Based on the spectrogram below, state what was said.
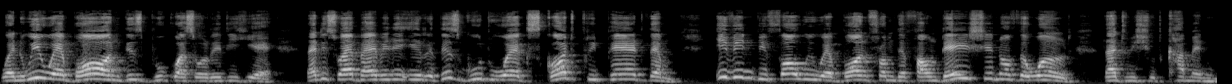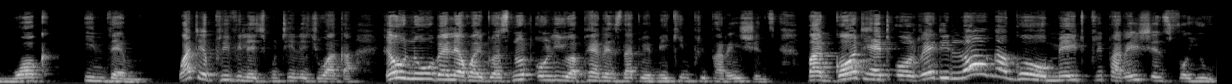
when we were born this book was already here that is why bible re these good works god prepared them even before we were born from the foundation of the world that we should come and walk in them. What a privilege motheletši wa ka ge o ne o belegwa it was not only your parents that were making preparations but god had already long ago made preparations for you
